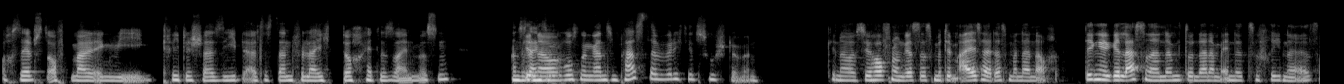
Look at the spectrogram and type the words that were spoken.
auch selbst oft mal irgendwie kritischer sieht, als es dann vielleicht doch hätte sein müssen. Und solange genau. es im Großen und Ganzen passt, dann würde ich dir zustimmen. Genau, ist die Hoffnung, dass es mit dem Alter, dass man dann auch Dinge gelassener nimmt und dann am Ende zufriedener ist.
